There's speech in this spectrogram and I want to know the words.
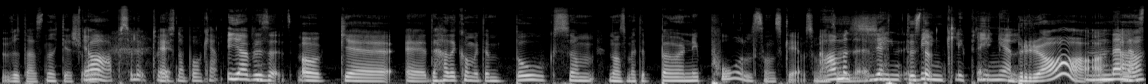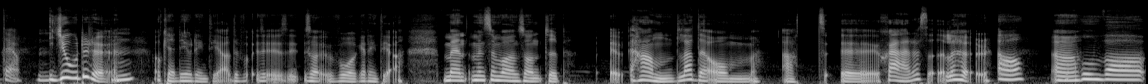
vita sneakers. Ja, absolut. Och eh, lyssna på Håkan. Ja, precis. Mm. Och eh, eh, det hade kommit en bok som någon som heter Bernie Paulson skrev. Som ja, men jättestor. Vinklippt ängel. Bra! Mm, den läste jag. Mm. Gjorde du? Mm. Okej, okay, det gjorde inte jag. Det, så vågade inte jag. Men, men som var en sån typ, eh, handlade om att eh, skära sig, eller hur? Ja, ja. hon var,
